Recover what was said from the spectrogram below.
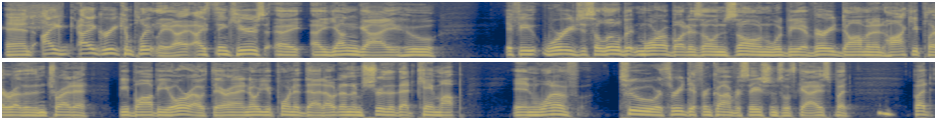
and I I agree completely. I, I think here's a, a young guy who, if he worried just a little bit more about his own zone, would be a very dominant hockey player rather than try to be Bobby Orr out there. And I know you pointed that out, and I'm sure that that came up in one of two or three different conversations with guys. But but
